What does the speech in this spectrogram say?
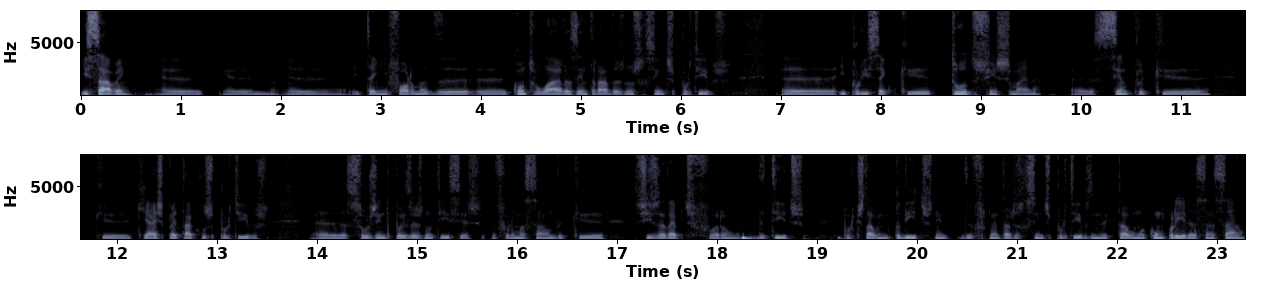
E sabem uh, uh, e têm forma de controlar as entradas nos recintos esportivos, e por isso é que todos os fins de semana, eh, sempre que, que, que, há espetáculos esportivos, surgem depois as notícias, informação de que X adeptos foram detidos porque estavam impedidos de, de, frequentar os recintos esportivos, ainda que estavam a cumprir a sanção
